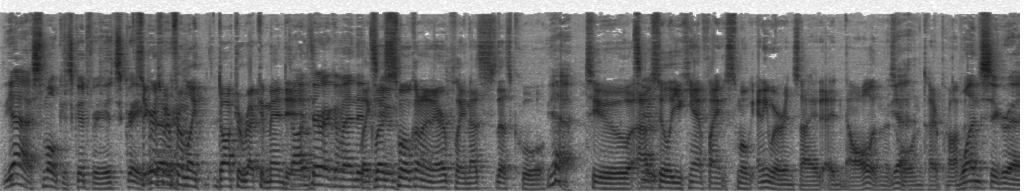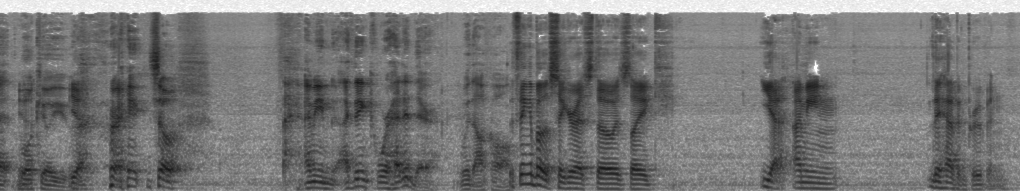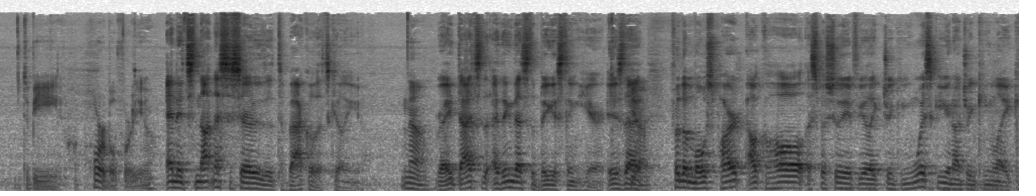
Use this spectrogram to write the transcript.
yeah smoke is good for you it's great Cigarettes went from like doctor recommended, doctor recommended like to, let's smoke on an airplane. That's that's cool. yeah To, To- absolutely, you can't find smoke anywhere inside and all in this yeah whole entire process. one cigarette Yeah. will kill you Yeah. right so i mean i think we're headed there with alcohol The thing about cigarettes, though, is like, yeah, I mean, they have been proven to be horrible for you. and it's not necessarily the tobacco that's killing you No. right that's the, i think that's the biggest thing here is that Yeah. for the most part alcohol especially if you're like drinking whiskey you're not drinking like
